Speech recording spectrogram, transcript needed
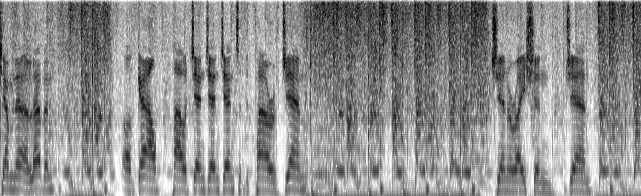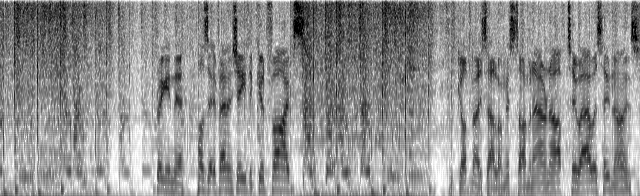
Coming at 11. Oh, gal. Power Gen, Gen, Gen to the power of Gen. Generation Gen. Bringing the positive energy, the good vibes. For God knows how long this time an hour and a half, two hours, who knows?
